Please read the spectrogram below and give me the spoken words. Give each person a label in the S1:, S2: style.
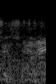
S1: Sí.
